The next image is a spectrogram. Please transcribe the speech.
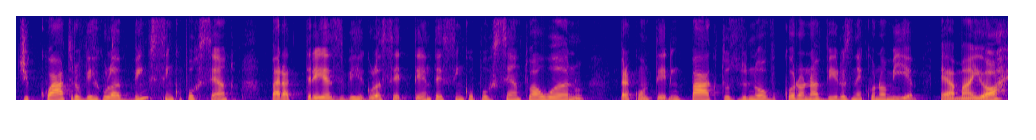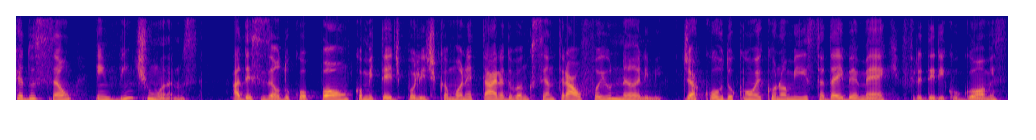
de 4,25% para 3,75% ao ano, para conter impactos do novo coronavírus na economia. É a maior redução em 21 anos. A decisão do Copom, Comitê de Política Monetária do Banco Central, foi unânime. De acordo com o economista da IBMEC, Frederico Gomes,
